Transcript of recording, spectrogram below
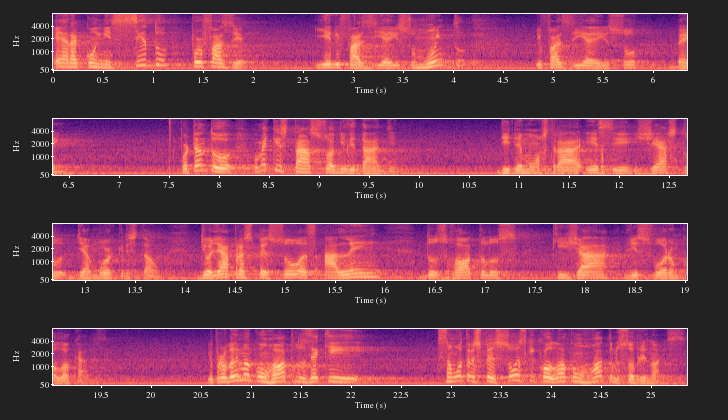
era conhecido por fazer. E ele fazia isso muito e fazia isso bem. Portanto, como é que está a sua habilidade de demonstrar esse gesto de amor cristão? De olhar para as pessoas além dos rótulos que já lhes foram colocados. E o problema com rótulos é que são outras pessoas que colocam rótulos sobre nós.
